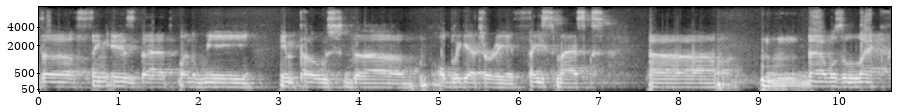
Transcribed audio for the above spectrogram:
the thing is that when we impose the obligatory face masks, uh, there was a lack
